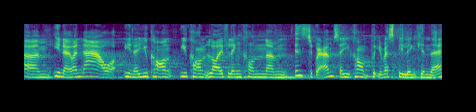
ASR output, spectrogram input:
Um, you know, and now, you know, you can't you can't live link on um, Instagram, so you can't put your recipe link in there.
